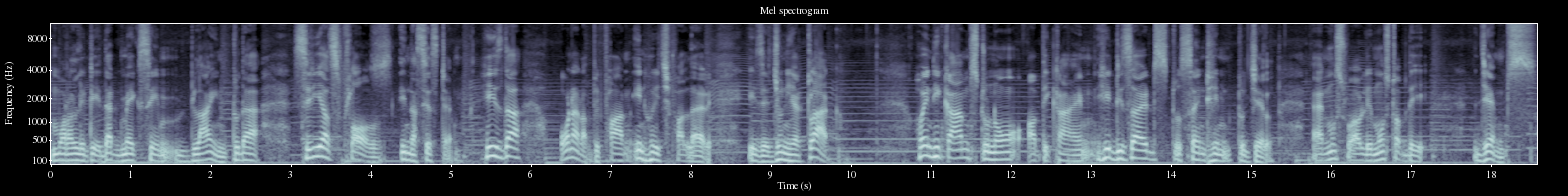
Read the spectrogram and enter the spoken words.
morality that makes him blind to the serious flaws in the system. He is the owner of the farm in which Falder is a junior clerk. When he comes to know of the crime, he decides to send him to jail, and most probably, most of the gems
